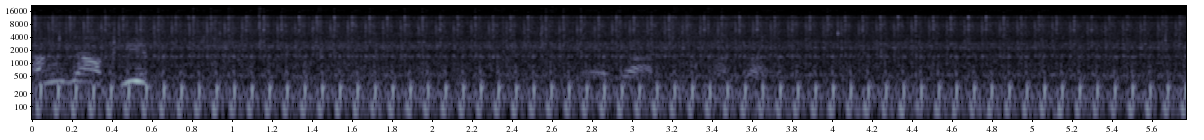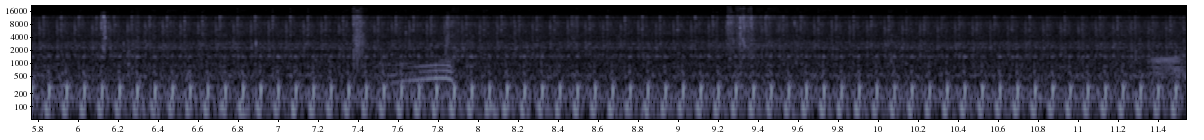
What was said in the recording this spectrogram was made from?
ทั้งยาพิษยาพิษมันก็โอ้ตาย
